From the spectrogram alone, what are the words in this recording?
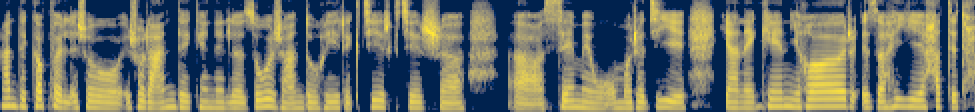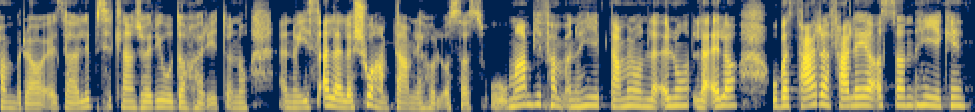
عندي couple اجوا اجوا لعندي كان الزوج عنده غيرة كتير كتير آه، سامة ومرضية. يعني كان يغار إذا هي حطت حمرة إذا لبست لانجري وظهرت إنه إنه يسألها لشو عم تعملي هالقصص. وما عم بيفهم إنه هي بتعملهم لإله لإلها وبس تعرف عليها أصلا هي كانت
